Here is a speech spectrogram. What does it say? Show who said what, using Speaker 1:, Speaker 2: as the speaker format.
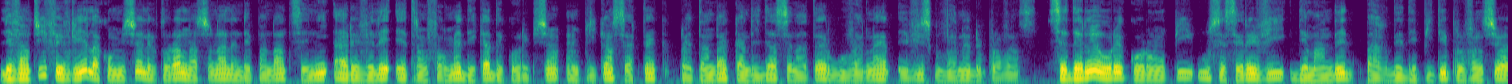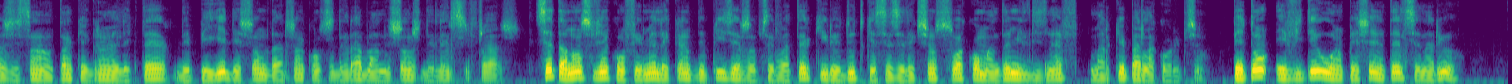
Speaker 1: Le 28 février, la Commission électorale nationale indépendante CENI a révélé être informée des cas de corruption impliquant certains prétendants candidats sénateurs, gouverneurs et vice-gouverneurs de province. Ces derniers auraient corrompu ou se seraient vus demander par des députés provinciaux agissant en tant que grands électeurs de payer des sommes d'argent considérables en échange de leur suffrage. Cette annonce vient confirmer les craintes de plusieurs observateurs qui redoutent que ces élections soient comme en 2019 marquées par la corruption. Peut-on éviter ou empêcher un tel scénario?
